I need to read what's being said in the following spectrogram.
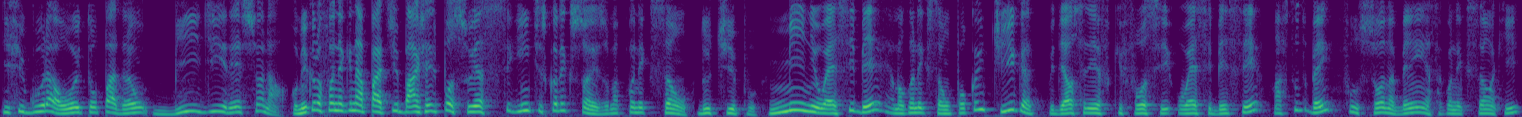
de figura 8 ou padrão bidirecional. O microfone aqui na parte de baixo ele possui as seguintes conexões, uma conexão do tipo mini USB, é uma conexão um pouco antiga, o ideal seria que fosse USB-C, mas tudo bem, funciona bem essa conexão aqui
